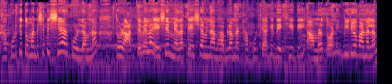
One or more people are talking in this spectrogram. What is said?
ঠাকুরকে তোমাদের সাথে শেয়ার করলাম না। তো রাত্রেবেলা এসে মেলাতে এসে আমি না ভাবলাম না ঠাকুরকে আগে দেখিয়ে দিই। আমরা তো অনেক ভিডিও বানালাম।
